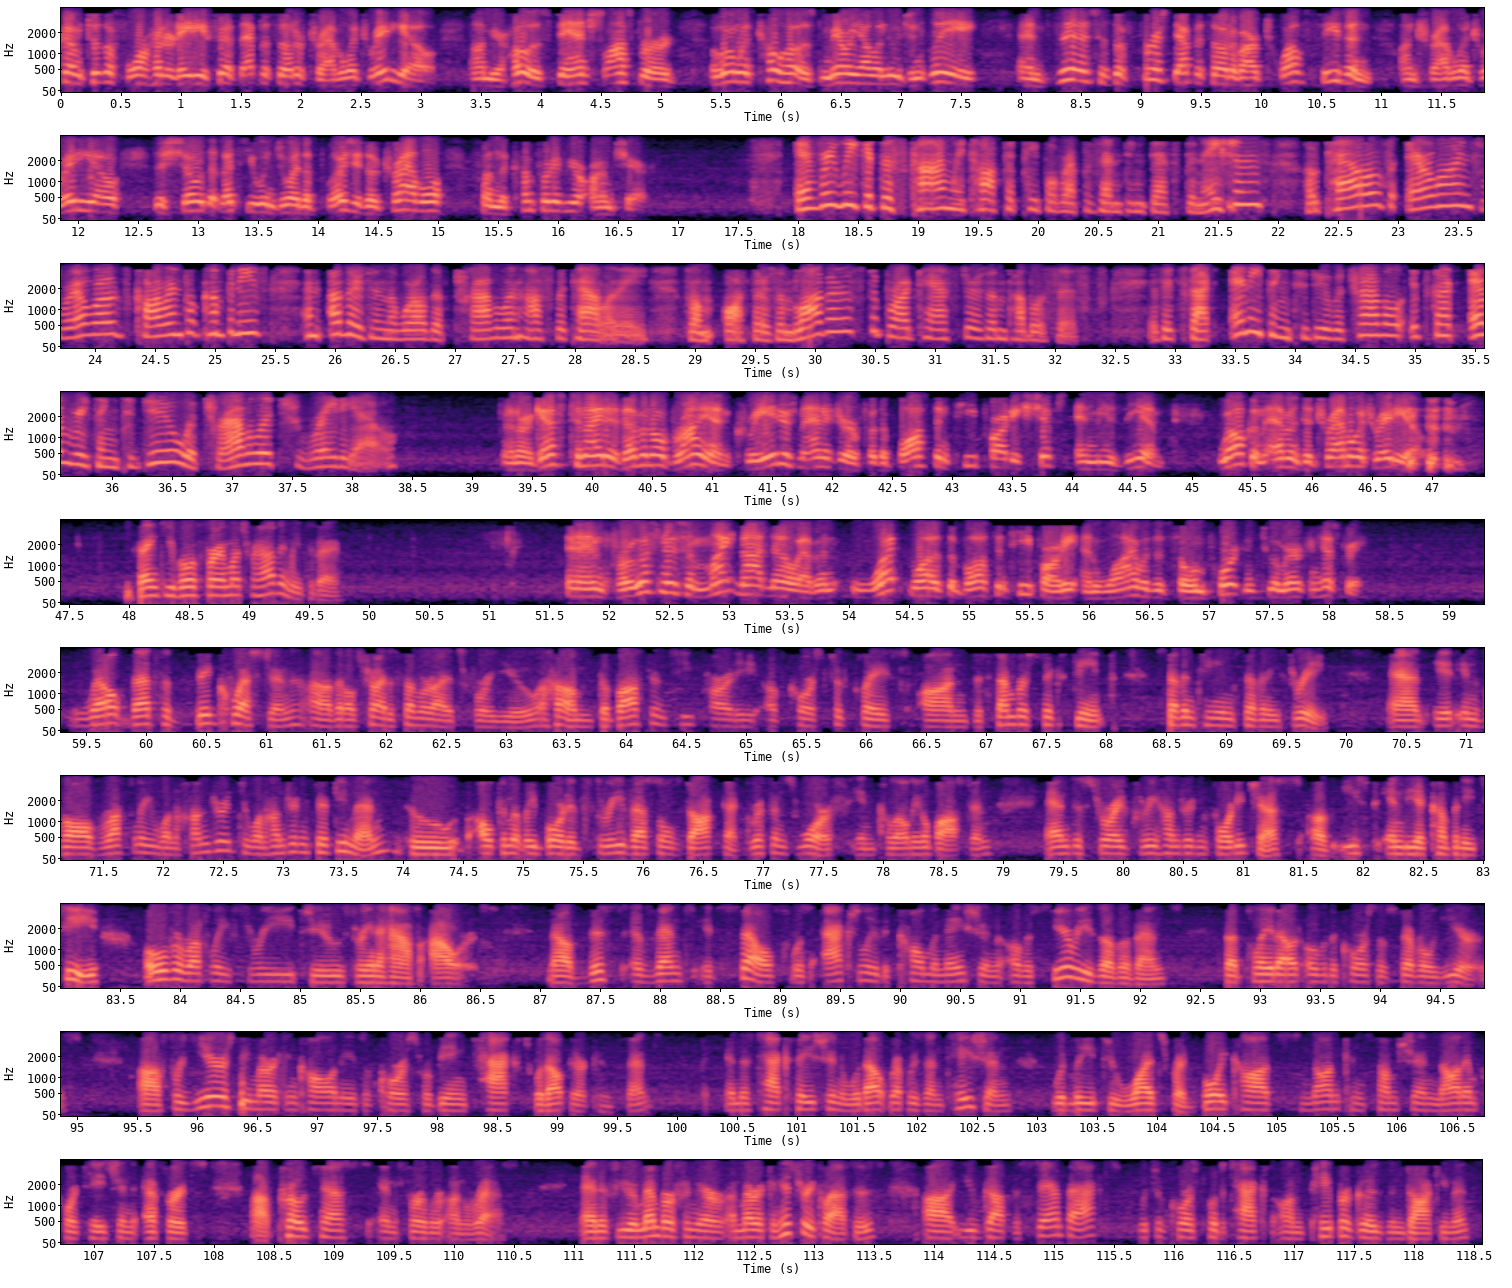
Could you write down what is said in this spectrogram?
Welcome to the 485th episode of Travel Itch Radio. I'm your host, Dan Schlossberg, along with co-host Maryellen Nugent-Lee, and this is the first episode of our 12th season on Travel Itch Radio, the show that lets you enjoy the pleasures of travel from the comfort of your armchair. Every week at this time, we talk to people representing destinations, hotels, airlines, railroads, car rental companies, and others in the world of travel and hospitality, from authors and bloggers to broadcasters and publicists. If it's got anything to do with travel, it's got everything to do with Travel Itch Radio. And our guest tonight is Evan O'Brien, Creators Manager for the Boston Tea Party Ships and Museum. Welcome, Evan, to Travel Itch Radio. Thank you both very much for having me today. And for listeners who might not know, Evan, what was the Boston Tea Party and why was it so important to American history? Well, that's a big question uh, that I'll try to summarize for you. Um, the Boston Tea Party, of course, took place on December 16th, 1773 and it involved roughly 100 to 150 men who ultimately boarded three vessels docked at Griffin's Wharf in colonial Boston and destroyed 340 chests of East India Company tea over roughly three to three and a half hours. Now, this event itself was actually the culmination of a series of events that played out over the course of several years. Uh, for years, the American colonies, of course, were being taxed without their consent and this taxation without representation would lead to widespread boycotts, non-consumption, non-importation efforts, uh, protests, and further unrest. And if you remember from your American history classes, uh, you've got the Stamp Act, which of course put a tax on paper goods and documents.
